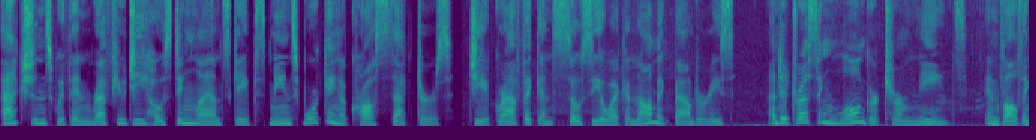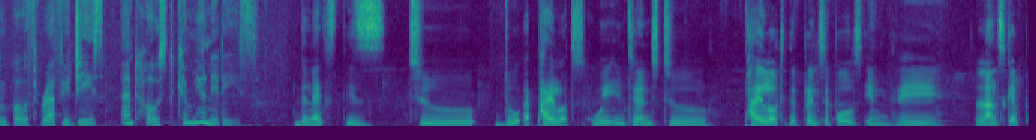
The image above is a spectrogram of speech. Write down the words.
Actions within refugee hosting landscapes means working across sectors, geographic and socioeconomic boundaries, and addressing longer term needs involving both refugees and host communities. The next is to do a pilot. We intend to pilot the principles in the landscape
